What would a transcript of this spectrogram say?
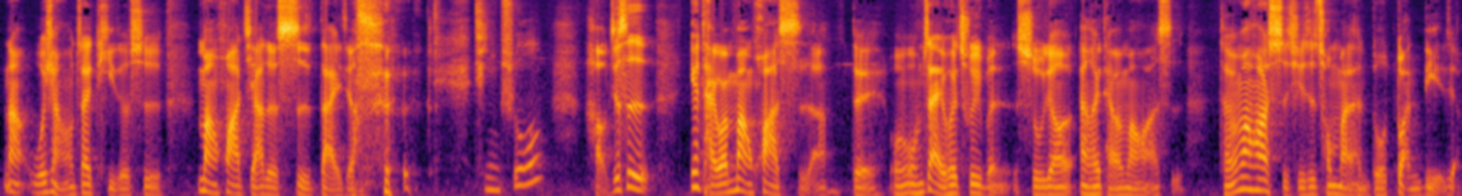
那我想要再提的是漫画家的世代这样子。请说。好，就是因为台湾漫画史啊，对我们我们再也会出一本书叫《暗黑台湾漫画史》。台湾漫画史其实充满很多断裂，这样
